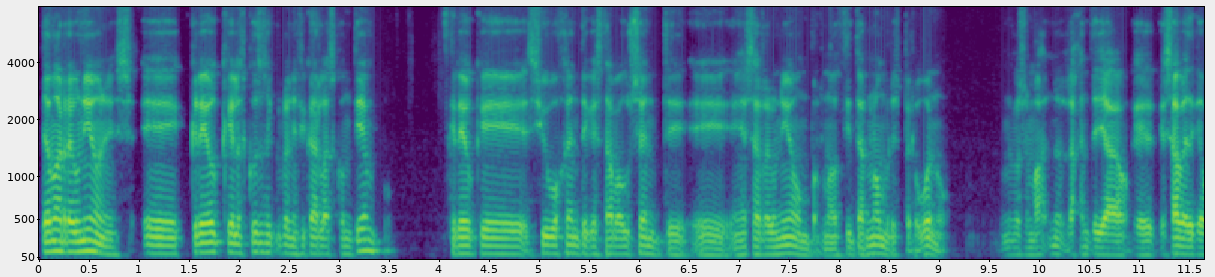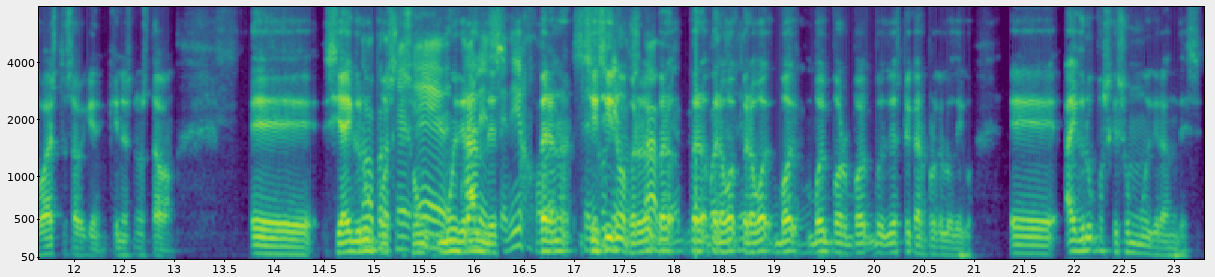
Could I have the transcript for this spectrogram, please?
Tema reuniones, eh, creo que las cosas hay que planificarlas con tiempo. Creo que si hubo gente que estaba ausente eh, en esa reunión, por no citar nombres, pero bueno, los, la gente ya que, que, sabe de qué va esto sabe quién, quiénes no estaban. Eh, si hay grupos no, que son eh, muy grandes. Dijo, pero no, se sí, sí, no, pero, sabe, pero, eh, pero, pero, voy, voy, por, voy, a explicar por qué lo digo. Eh, hay grupos que son muy grandes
